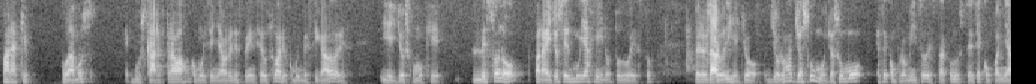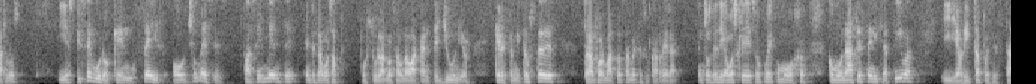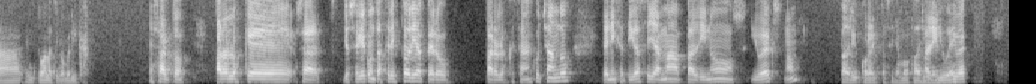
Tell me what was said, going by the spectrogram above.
para que podamos buscar trabajo como diseñadores de experiencia de usuario, como investigadores. Y ellos como que les sonó, para ellos es muy ajeno todo esto, pero Claro. yo dije, yo, yo, lo, yo asumo, yo asumo ese compromiso de estar con ustedes y acompañarlos. Y estoy seguro que en seis o ocho meses fácilmente empezamos a postularnos a una vacante junior que les permita a ustedes transformar totalmente su carrera. Entonces digamos que eso fue como, como nace esta iniciativa y ahorita pues está en toda Latinoamérica. Exacto. Para los que, o sea, yo sé que contaste la historia, pero para los que están escuchando, la iniciativa se llama Padrinos UX, ¿no? Padre, correcto, se llama Padrino Padrinos UX. UX.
